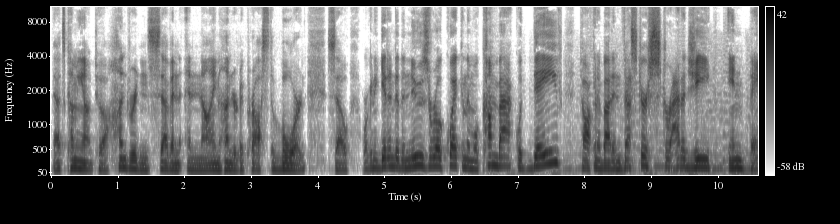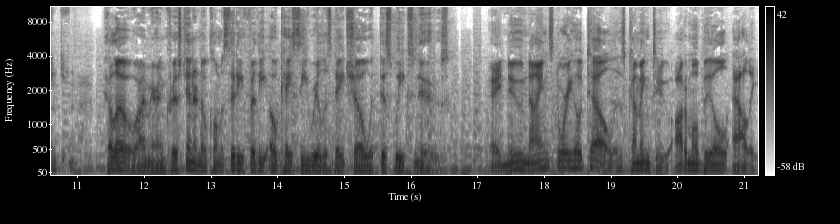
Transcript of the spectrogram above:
that's coming out to 107 and 900 across the board. So we're going to get into the news real quick and then we'll come back with Dave talking about investor strategy in banking. Hello, I'm Aaron Christian in Oklahoma City for the OKC Real Estate Show with this week's news. A new nine story hotel is coming to Automobile Alley.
